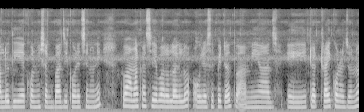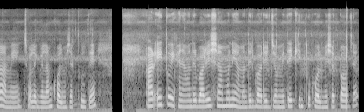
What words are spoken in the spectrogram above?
আলু দিয়ে কলমি শাক বাজি করেছেন উনি। তো আমার কাছে ভালো লাগল ওই রেসিপিটা তো আমি আজ এইটা ট্রাই করার জন্য আমি চলে গেলাম কলমি শাক তুলতে। আর এই তো এখানে আমাদের বাড়ির সামনে, আমাদের বাড়ির জমিতে কিন্তু কলমি শাক পাওয়া যায়।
